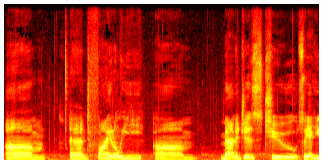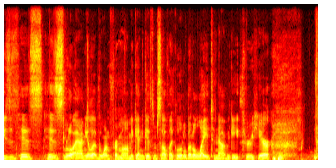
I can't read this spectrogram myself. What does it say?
Um, and finally, um, manages to so yeah he uses his his little amulet the one for mom again gives himself like a little bit of light to navigate through here.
